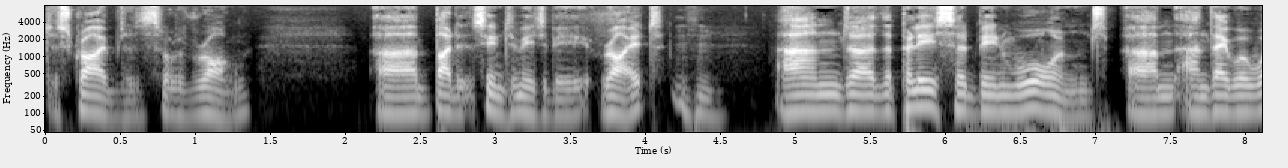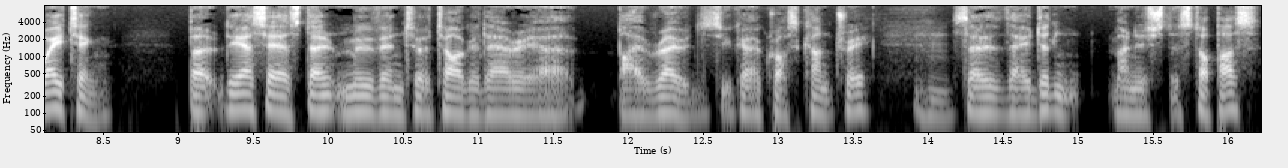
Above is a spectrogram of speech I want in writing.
described as sort of wrong, uh, but it seemed to me to be right. And uh, the police had been warned, um, and they were waiting. But the SAS don't move into a target area by roads; you go across country. Mm-hmm. So they didn't manage to stop us.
